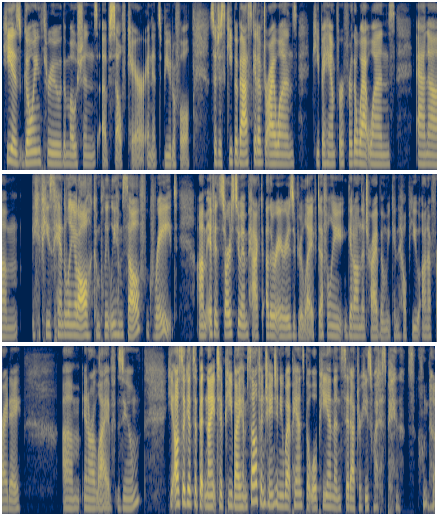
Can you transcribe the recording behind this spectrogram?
he is going through the motions of self-care and it's beautiful. So just keep a basket of dry ones, keep a hamper for the wet ones and um if he's handling it all completely himself, great. Um, if it starts to impact other areas of your life, definitely get on the tribe and we can help you on a Friday um, in our live Zoom. He also gets up at night to pee by himself and change any wet pants, but will pee and then sit after he's wet his pants. Oh no.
